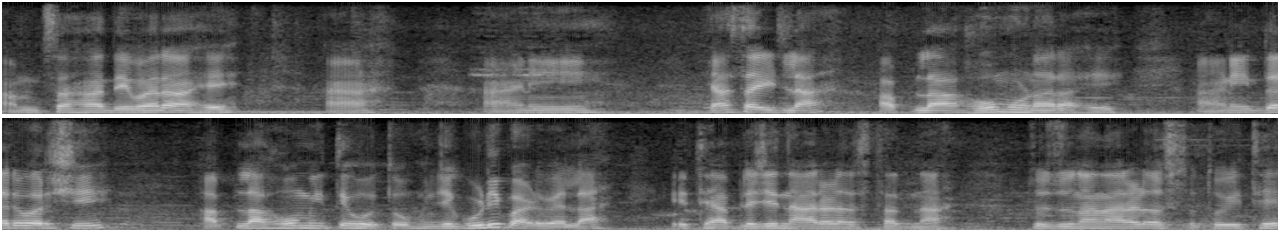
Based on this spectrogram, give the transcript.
आमचा हा देवारा आहे. आणि या साईडला आपला होम होणार आहे. आणि दरवर्षी आपला होम इथे होतो म्हणजे गुढीपाडव्याला. इथे आपले जे नारळ असतात ना जो जुना नारळ असतो तो इथे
